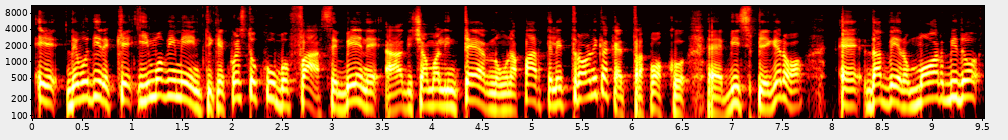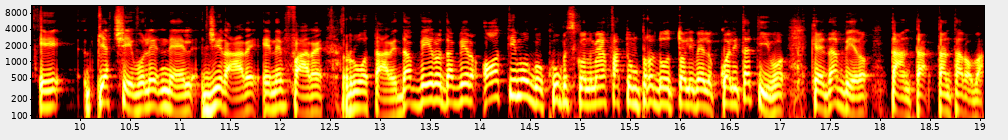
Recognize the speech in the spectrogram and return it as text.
e devo dire che i movimenti che questo cubo fa sebbene ha diciamo all'interno una parte elettronica che tra poco eh, vi spiegherò è davvero morbido e piacevole nel girare e nel fare ruotare. Davvero davvero ottimo. GoCube secondo me ha fatto un prodotto a livello qualitativo che è davvero tanta tanta roba.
